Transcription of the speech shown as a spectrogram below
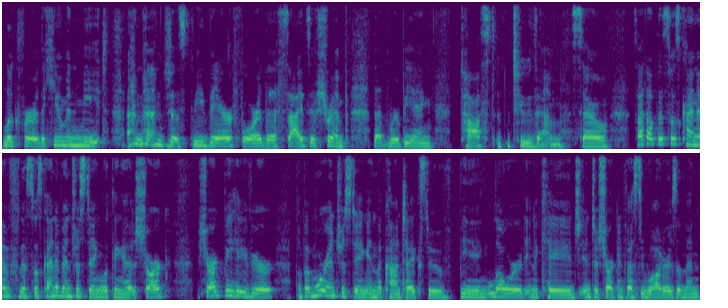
look for the human meat, and then just be there for the sides of shrimp that were being tossed to them. So, so I thought this was kind of this was kind of interesting looking at shark shark behavior, but more interesting in the context of being lowered in a cage into shark infested waters, and then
